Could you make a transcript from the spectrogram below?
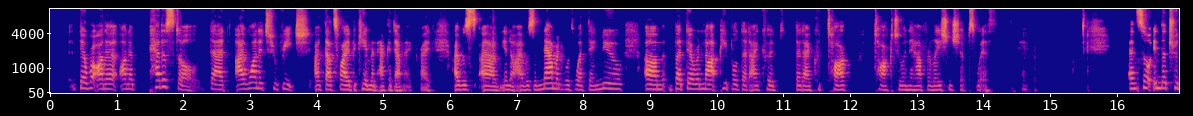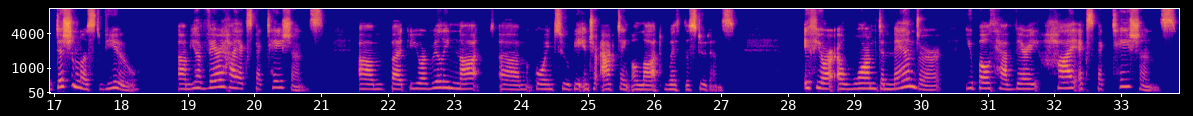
they were on a on a pedestal that I wanted to reach. That's why I became an academic, right? I was, um, you know, I was enamored with what they knew, um, but there were not people that I could that I could talk talk to and have relationships with. Okay. And so in the traditionalist view, um, you have very high expectations, um, but you're really not um, going to be interacting a lot with the students. If you're a warm demander, you both have very high expectations,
